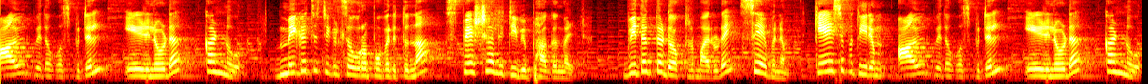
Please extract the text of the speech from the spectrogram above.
ആയുർവേദ ഹോസ്പിറ്റൽ ഏഴിലോട് കണ്ണൂർ. മികച്ച ചികിത്സ ഉറപ്പുവരുത്തുന്ന സ്പെഷ്യാലിറ്റി വിഭാഗങ്ങൾ. വിദഗ്ധ ഡോക്ടർമാരുടെ സേവനം. കേശവതീരം ആയുർവേദ ഹോസ്പിറ്റൽ ഏഴിലോട് കണ്ണൂർ.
